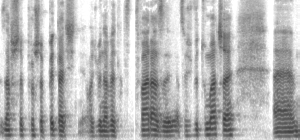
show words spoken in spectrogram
Zawsze proszę pytać, choćby nawet dwa razy, ja coś wytłumaczę. E,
